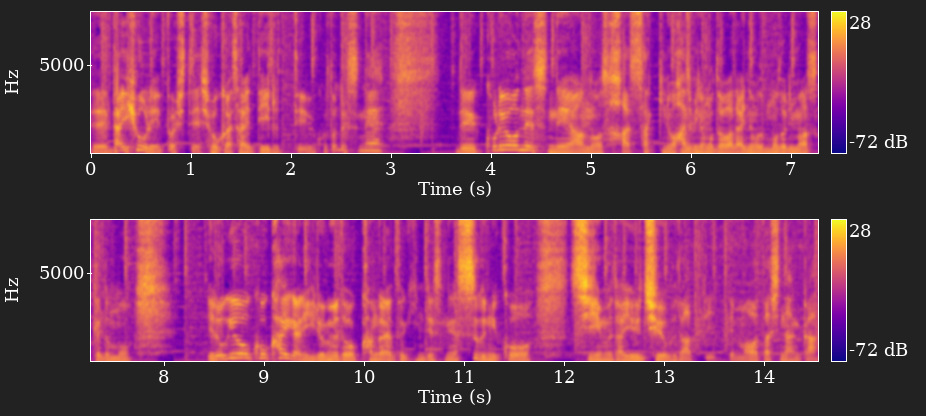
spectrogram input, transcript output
う、代表例として紹介されているっていうことですね。でこれをですねあのさっきの初めの話題に戻りますけどもエロゲをこう海外に広めようと考えた時にですねすぐにこう CM だ YouTube だって言って、まあ、私なんか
